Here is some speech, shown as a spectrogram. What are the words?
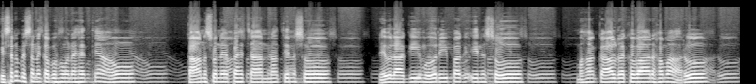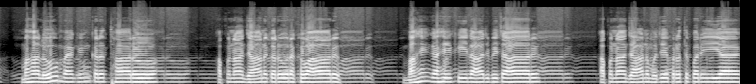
ਕਿਸਨ ਬਿਸਨ ਕਬ ਹੋ ਨਹਿ ਧਿਆਉ। ਕਾਨ ਸੁਨੇ ਪਹਿਚਾਨ ਨਾ ਤਿਨ ਸੋ। ਦੇਵ ਲਾਗੀ ਮੋਰੀ ਪਗ ਇਨ ਸੋ। ਮਹਾਕਾਲ ਰਖਵਾਰ ਹਮਾਰੋ। ਮਹਾਲੋਹ ਮੈਂ ਕਿੰਕਰ ਥਾਰੋ। ਆਪਣਾ ਜਾਨ ਕਰੋ ਰਖਵਾਰ। ਬਾਹੇ ਗਹੇ ਕੀ ਲਾਜ ਵਿਚਾਰ। ਆਪਣਾ ਜਾਨ ਮੁਝੇ ਪ੍ਰਤ ਪਰੀਐ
